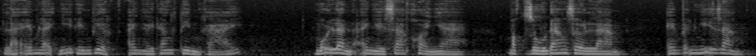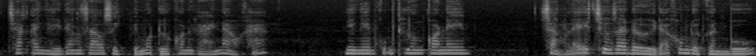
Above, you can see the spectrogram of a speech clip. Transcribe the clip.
là em lại nghĩ đến việc anh ấy đang tìm gái. Mỗi lần anh ấy ra khỏi nhà, mặc dù đang giờ làm, em vẫn nghĩ rằng chắc anh ấy đang giao dịch với một đứa con gái nào khác. Nhưng em cũng thương con em, Chẳng lẽ chưa ra đời đã không được gần bố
